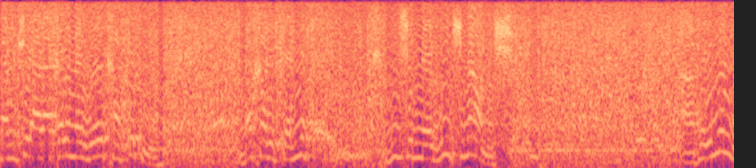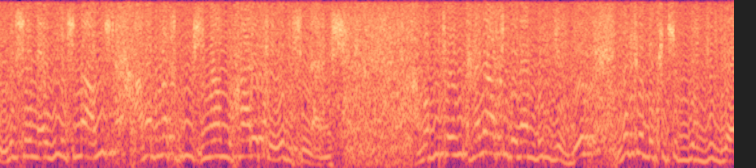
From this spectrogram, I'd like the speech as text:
kendisiyle alakalı mevzuları kastetmiyor. Bak hadislerini bir sürü mevzu içine almış. Anlatabiliyor muyum? Bu şeyin özü içine almış ama buna tutmuş İmam Bukhari tevhid isim vermiş. Ama bu tevhid hani akideden bir cüzdü? Nasıl bu küçük bir cüzle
